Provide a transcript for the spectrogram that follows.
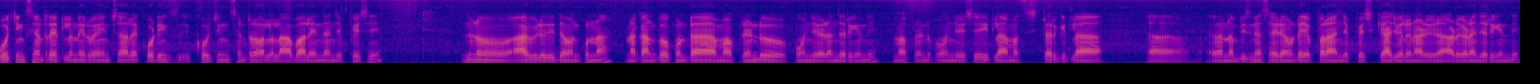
కోచింగ్ సెంటర్ ఎట్లా నిర్వహించాలి కోచింగ్ కోచింగ్ సెంటర్ వల్ల లాభాలు ఏందని చెప్పేసి నేను ఆ వీడియో తీద్దాం అనుకున్నా. నాకు అనుకోకుండా మా ఫ్రెండ్ ఫోన్ చేయడం జరిగింది. మా ఫ్రెండ్ ఫోన్ చేసి ఇట్లా మా సిస్టర్కి ఇట్లా ఏదైనా ఏదన్నా బిజినెస్ ఐడియా ఉంటే చెప్పరా అని చెప్పేసి క్యాజువల్గా అడిగ అడగడం జరిగింది.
